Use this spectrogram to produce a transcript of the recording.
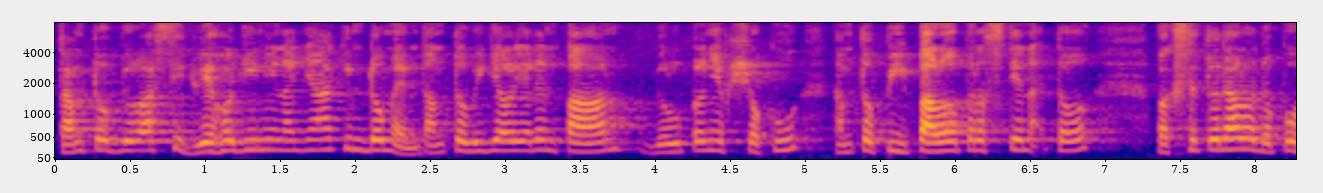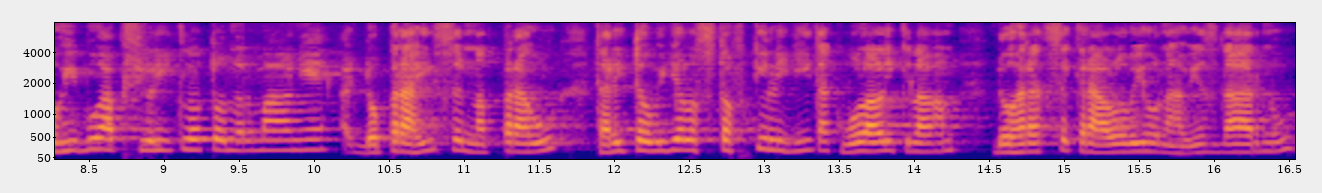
Tam to bylo asi dvě hodiny nad nějakým domem. Tam to viděl jeden pán, byl úplně v šoku, tam to pípalo prostě na to. Pak se to dalo do pohybu a přilítlo to normálně do Prahy, jsem nad Prahu. Tady to vidělo stovky lidí, tak volali k nám do Hradce Králového na hvězdárnu,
